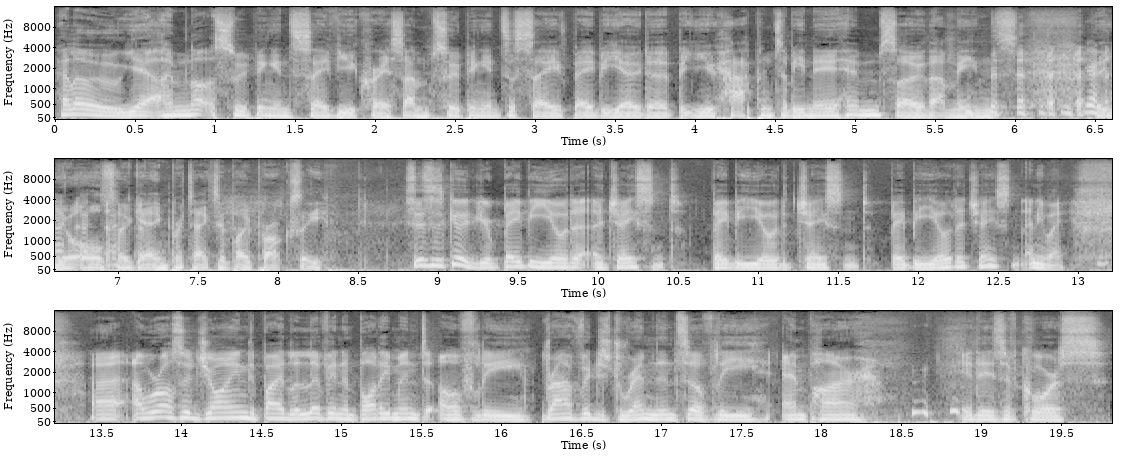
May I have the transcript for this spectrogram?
Hello, yeah, I'm not swooping in to save you, Chris. I'm swooping in to save Baby Yoda, but you happen to be near him, so that means that you're also getting protected by proxy. So this is good. You're Baby Yoda adjacent. Baby Yoda adjacent. Baby Yoda adjacent. Anyway, uh, and we're also joined by the living embodiment of the ravaged remnants of the Empire. it is, of course,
